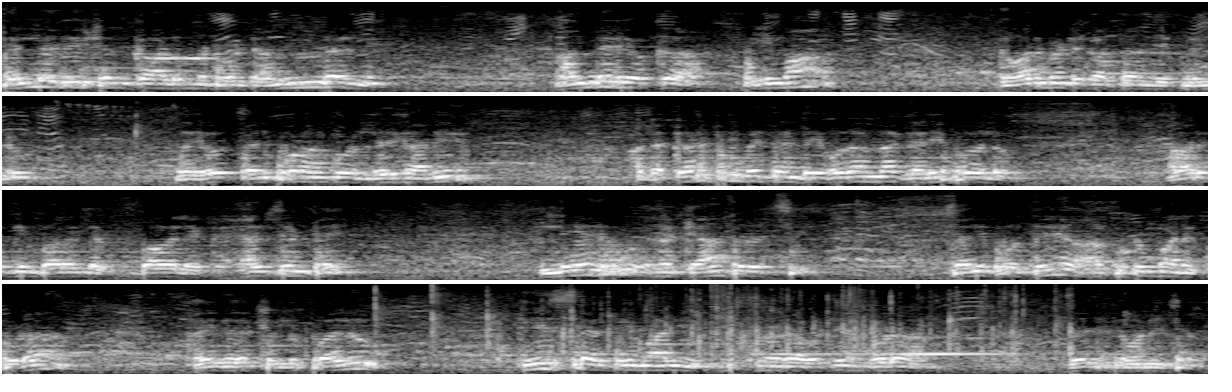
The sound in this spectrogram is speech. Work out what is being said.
తెల్ల రేషన్ కార్డు ఉన్నటువంటి అందరినీ అందరి యొక్క బీమా గవర్నమెంట్ కడతానని చెప్పిండు. మరి ఎవరు చనిపోవడానికి కూడా లేదు కానీ అట్లా కడితే ఏమైందంటే ఎవరన్నా గరీబ్ వాళ్ళు ఆరోగ్యం బాగలేక బాగలేక యాక్సిడెంట్ అయ్యి లేదు క్యాన్సర్ వచ్చి చనిపోతే ఆ కుటుంబానికి కూడా ఐదు లక్షల రూపాయలు కేసీఆర్ బీమాని ఇస్తున్నారు కాబట్టి కూడా ప్రజలు గమనించాలి.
